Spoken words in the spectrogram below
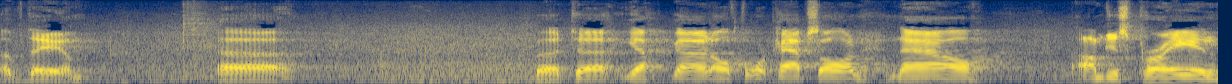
of them. Uh, but uh, yeah, got all four caps on. Now, I'm just praying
